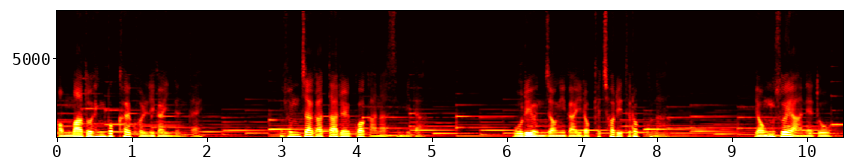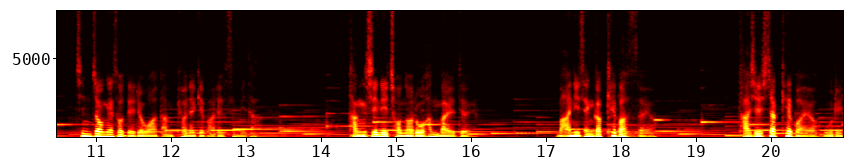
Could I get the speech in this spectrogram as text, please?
엄마도 행복할 권리가 있는데. 순자가 딸을 꽉 안았습니다. 우리 은정이가 이렇게 철이 들었구나. 영수의 아내도 친정에서 내려와 남편에게 말했습니다. 당신이 전화로 한 말들 많이 생각해봤어요. 다시 시작해봐요, 우리.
